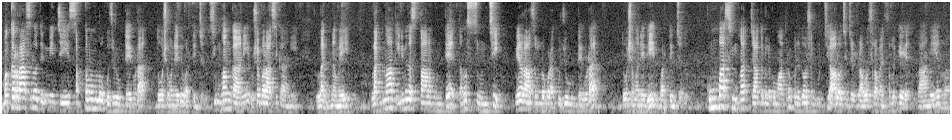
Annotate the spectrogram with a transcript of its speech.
మకర రాశిలో జన్మించి సప్తమంలో కుజుడు ఉంటే కూడా దోషం అనేది వర్తించదు. సింహం కానీ వృషభ రాశి కానీ లగ్నమై లగ్నాత్ ఎనిమిద స్థానం ఉంటే ధనుస్సు నుంచి మీనరాశుల్లో కూడా కుజు ఉంటే కూడా దోషం అనేది వర్తించదు. కుంభసింహ జాతకులకు మాత్రం కుజదోషం గురించి ఆలోచించడం అవసరం. అసలుకే రానే రా.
